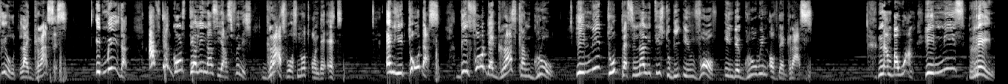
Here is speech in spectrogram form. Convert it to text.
filled like grasses. It means that after God telling us He has finished, grass was not on the earth. And He told us before the grass can grow, He need two personalities to be involved in the growing of the grass. Number one, He needs rain.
